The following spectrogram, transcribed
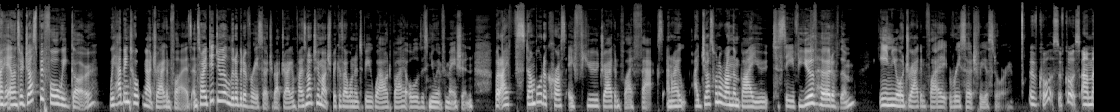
Okay, Ellen, so just before we go, we have been talking about dragonflies. And so I did do a little bit of research about dragonflies, not too much because I wanted to be wowed by all of this new information. But I stumbled across a few dragonfly facts, and I, I just want to run them by you to see if you've heard of them in your dragonfly research for your story. Of course, of course. Um,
